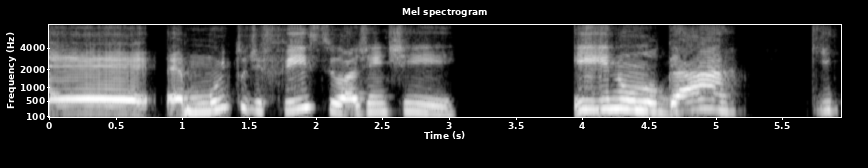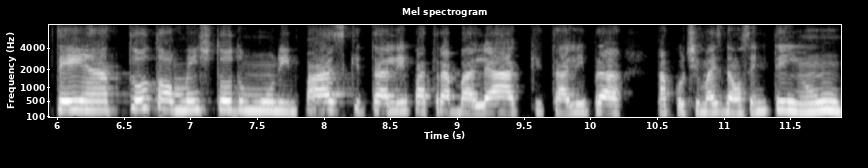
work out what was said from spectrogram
É, é muito difícil a gente ir num lugar que tenha totalmente todo mundo em paz, que está ali para trabalhar, que está ali para curtir, mas não, sempre tem um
